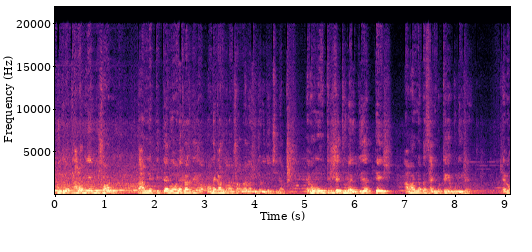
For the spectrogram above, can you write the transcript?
প্রতিটা থানা বিএনপি সভাপতি। তার নেতৃত্বে আমি অনেক অনেক আন্দোলন সংগ্রামে আমি জড়িত ছিলাম। এবং উনত্রিশে জুলাই দু হাজার তেইশ আমার নেতা সাইনবোর্ড থেকে গুলি খায় এবং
